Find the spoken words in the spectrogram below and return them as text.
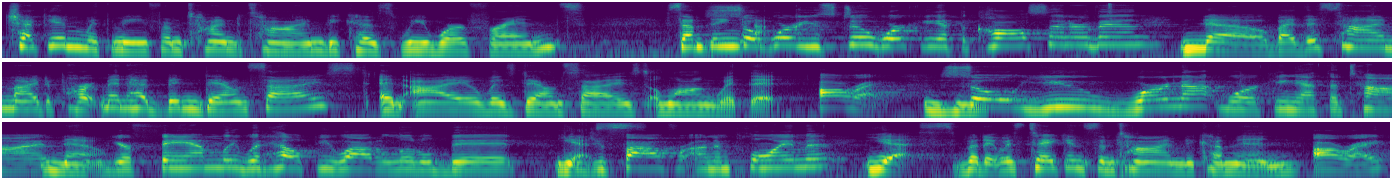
check in with me from time to time because we were friends. Something So were you still working at the call center then? No, by this time my department had been downsized and I was downsized along with it. All right. So you were not working at the time. No. Your family would help you out a little bit. Yes. Did you file for unemployment? Yes, but it was taking some time to come in. All right.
